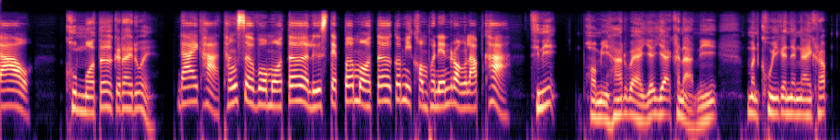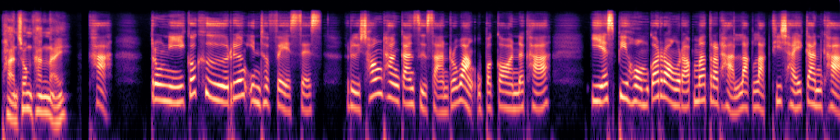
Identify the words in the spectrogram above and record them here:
7219 คุมมอเตอร์ก็ได้ด้วย ได้ค่ะ ทั้ง Servo Motor หรือ Stepper Motor ก็มีคอมโพเนนต์รองรับค่ะ ทีนี้พอมีฮาร์ดแวร์เยอะแยะขนาดนี้ มันคุยกันยังไงครับ ผ่านช่องทางไหน ค่ะ ตรงนี้ก็คือเรื่อง interfaces หรือช่องทางการสื่อสารระหว่างอุปกรณ์นะคะ ESP Home ก็รองรับมาตรฐานหลักๆ ที่ใช้กันค่ะ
